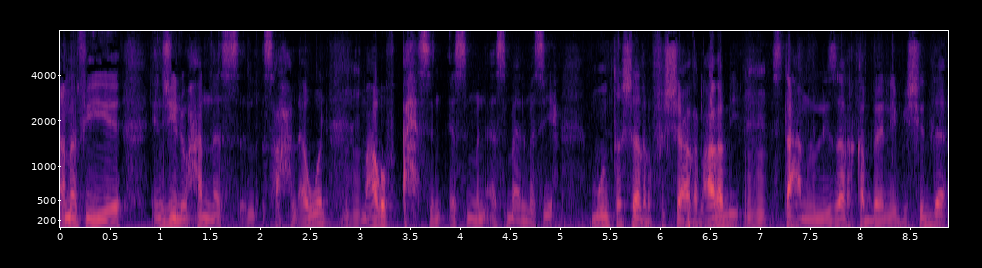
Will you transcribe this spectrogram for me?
أما في إنجيل يوحنا الاصحاح الأول معروف أحسن اسم من أسماء المسيح منتشر في الشعر العربي. استعملوا نزار قباني بشدة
